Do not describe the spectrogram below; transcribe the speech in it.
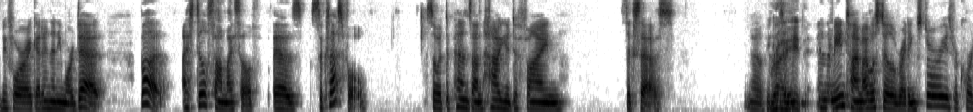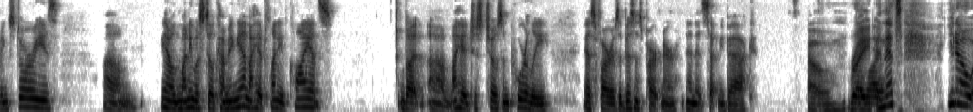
before i get in any more debt. But i still saw myself as successful. So it depends on how you define success. Because right. in, in, the meantime, I was still writing stories, recording stories. Um, you know, money was still coming in. I had plenty of clients, but um, I had just chosen poorly as far as a business partner, and it set me back. Oh, right. And that's You know,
